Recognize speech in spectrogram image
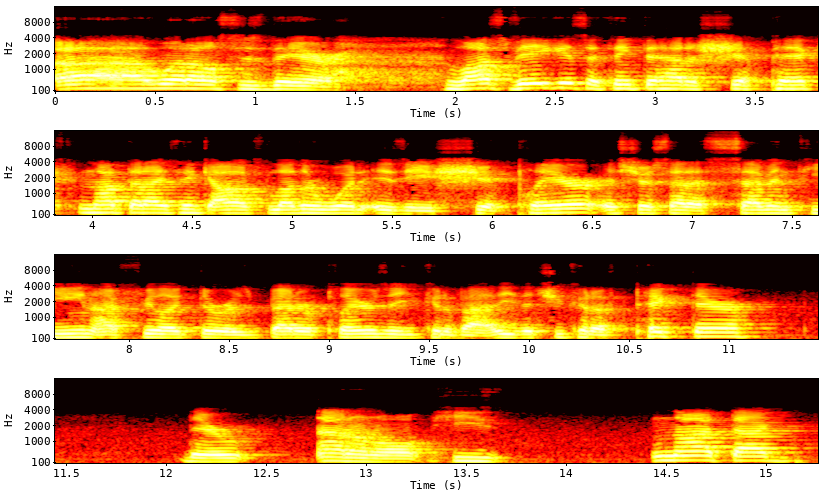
Uh, what else is there? Las Vegas, I think they had a shit pick. Not that I think Alex Leatherwood is a shit player. It's just that at 17, I feel like there was better players that you could have that you could have picked there there I don't know, he's not that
